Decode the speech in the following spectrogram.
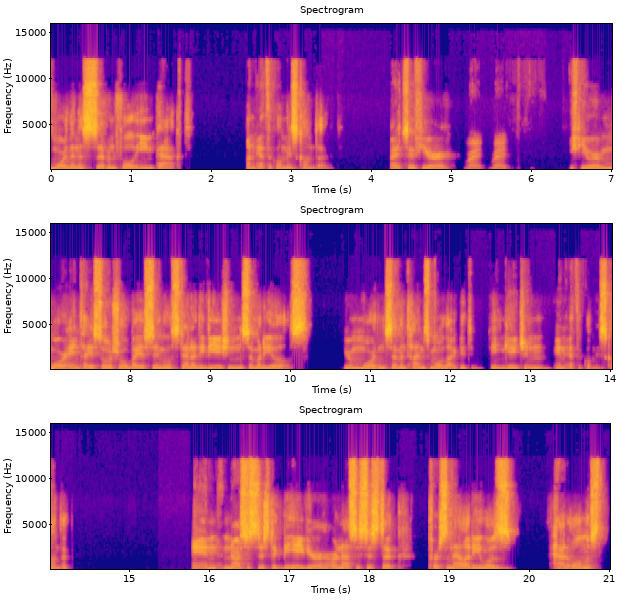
more than a sevenfold impact on ethical misconduct. Right. So if you're right, right, if you're more antisocial by a single standard deviation than somebody else, you're more than seven times more likely to, engage in, in ethical misconduct. And narcissistic behavior or narcissistic personality was had almost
